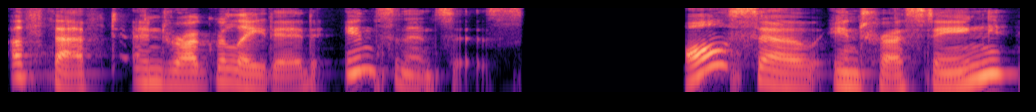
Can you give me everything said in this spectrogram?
of theft and drug related incidences. Also interesting,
